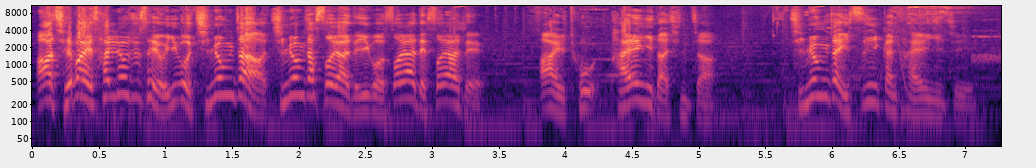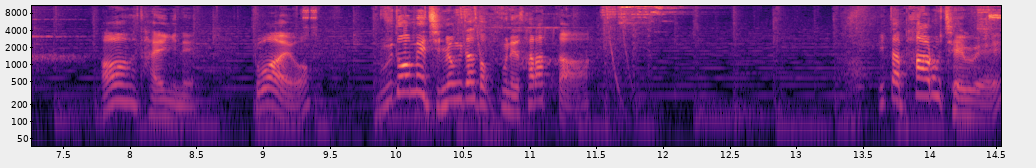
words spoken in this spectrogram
아 제발 살려주세요. 이거 지명자 지명자 써야 돼. 이거 써야 돼 써야 돼 아이 조 다행이다 진짜 지명자 있으니까 다행이지 어 다행이네 좋아요 무덤의 지명자 덕분에 살았다 일단 파로 제외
